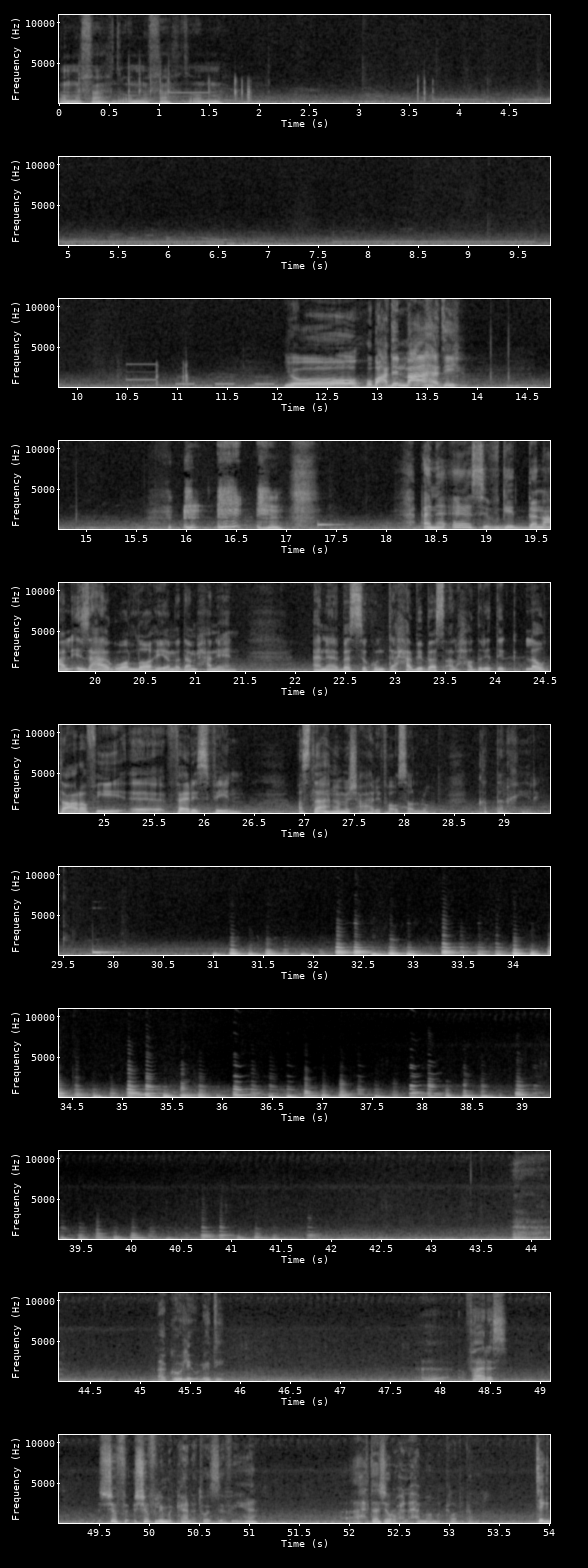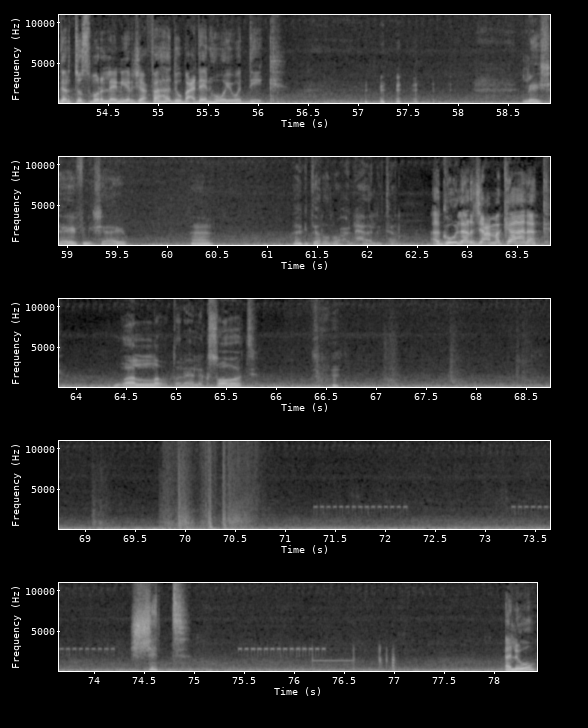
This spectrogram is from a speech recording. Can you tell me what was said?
أم فهد أم فهد أم. يوه وبعدين معاها دي. أنا آسف جدا على الإزعاج والله يا مدام حنان. أنا بس كنت حابب أسأل حضرتك لو تعرفي آه، فارس فين؟ أصل أنا مش عارف أوصل له. كتر خيرك. أقول يا ولدي آه، فارس شوف شوف لي مكان أتوزع فيه ها؟ أحتاج أروح الحمام أكرمك الله. تقدر تصبر لين يرجع فهد وبعدين هو يوديك. ليش شايفني شايب؟ ها؟ أقدر أروح لحالي ترى. أقول أرجع مكانك. والله وطلع لك صوت. شت. ألو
